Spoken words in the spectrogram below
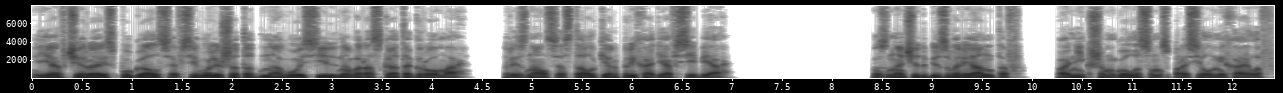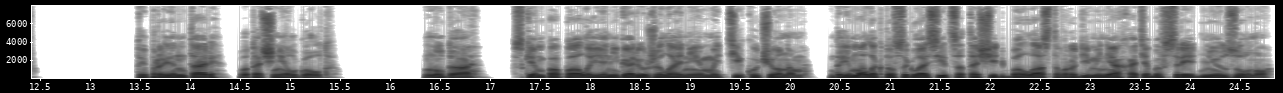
я вчера испугался всего лишь от одного сильного раската грома», — признался сталкер, приходя в себя. «Значит, без вариантов?» — поникшим голосом спросил Михайлов. «Ты про янтарь?» — уточнил Голд. «Ну да. С кем попало, я не горю желанием идти к ученым. Да и мало кто согласится тащить балласт вроде меня хотя бы в среднюю зону.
